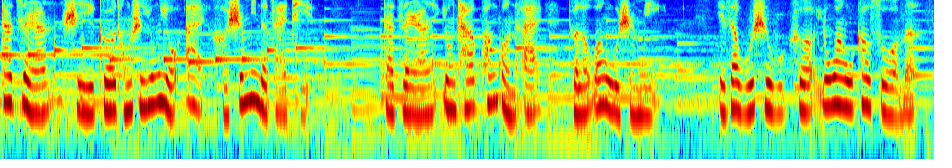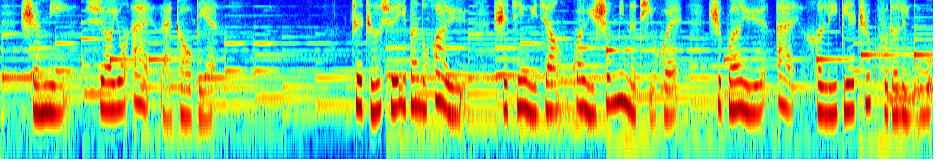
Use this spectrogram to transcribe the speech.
大自然是一个同时拥有爱和生命的载体。大自然用它宽广的爱，给了万物生命，也在无时无刻用万物告诉我们。生命需要用爱来告别。这哲学一般的话语，是金鱼酱关于生命的体会，是关于爱和离别之苦的领悟。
